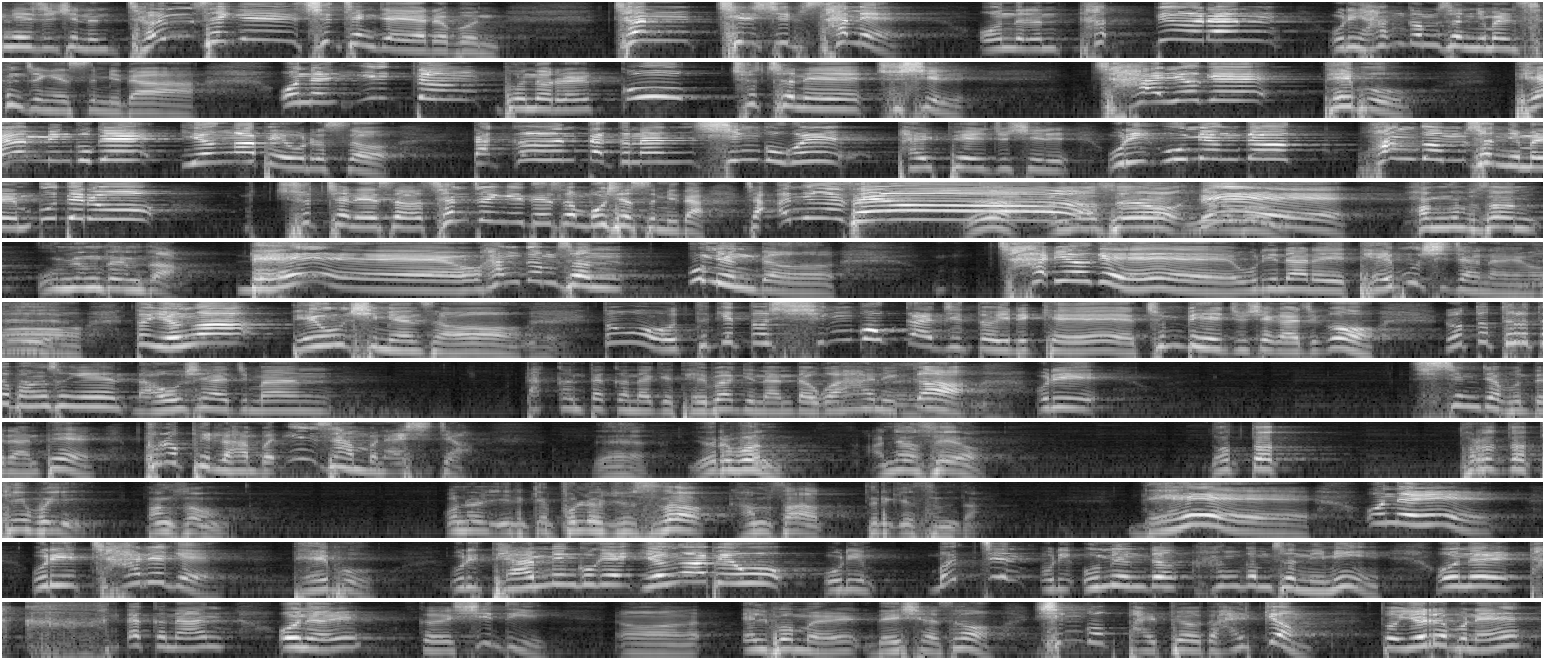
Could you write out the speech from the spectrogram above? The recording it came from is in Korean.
사랑해 주시는 전 세계 시청자 여러분 1073회 오늘은 특별한 우리 한금손님을 선정했습니다. 오늘 1등 번호를 꼭 추천해 주실 차력의 대부 대한민국의 영화 배우로서 따끈따끈한 신곡을 발표해 주실 우리 우명덕 황금손님을 무대로 추천해서 선정이 돼서 모셨습니다. 자, 안녕하세요. 네, 안녕하세요, 네. 황금선 우명대입니다. 네. 황금손 우명덕. 차력의 우리나라의 대부시잖아요. 또 영화 배우시면서 네. 또 어떻게 또 신곡까지 또 이렇게 준비해 주셔가지고 로또 트로트 방송에 나오셔야지만 따끈따끈하게 대박이 난다고 하니까 네. 우리 시청자분들한테 프로필로 한번 인사 한번 하시죠. 네, 여러분 안녕하세요. 노또 토로토 TV 방송 오늘 이렇게 불러주셔서 감사드리겠습니다. 네, 오늘 우리 차력의 대부, 우리 대한민국의 영화 배우, 우리 멋진 우리 우명덕 한금선님이 오늘 따끈따끈한 오늘 그 CD 어, 앨범을 내셔서 신곡 발표도 할 겸 또 여러분의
